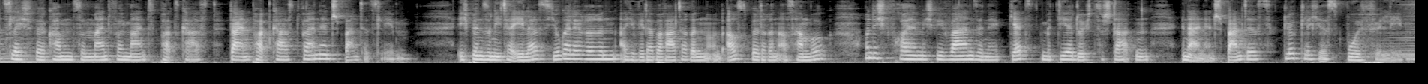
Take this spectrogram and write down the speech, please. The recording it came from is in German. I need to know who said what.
Speaker 1: Herzlich willkommen zum Mindful Mind Podcast, dein Podcast für ein entspanntes Leben. Ich bin Sunita Ehlers, Yogalehrerin, Ayurveda-Beraterin und Ausbilderin aus Hamburg und ich freue mich wie wahnsinnig, jetzt mit dir durchzustarten in ein entspanntes, glückliches Wohlfühlleben.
